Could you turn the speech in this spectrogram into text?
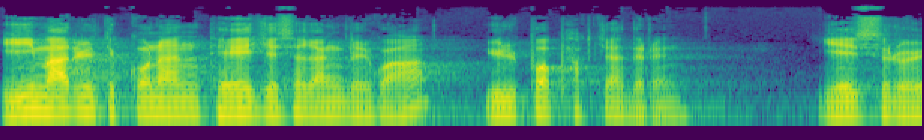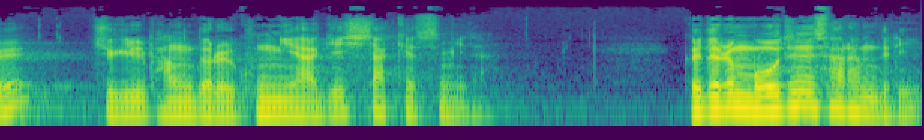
이 말을 듣고 난 대제사장들과 율법학자들은 예수를 죽일 방도를 궁리하기 시작했습니다. 그들은 모든 사람들이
